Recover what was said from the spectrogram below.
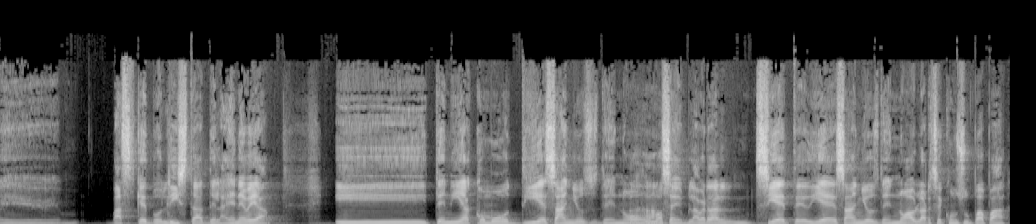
eh, basquetbolista de la NBA y tenía como 10 años de no, no sé, la verdad, 7, 10 años de no hablarse con su papá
